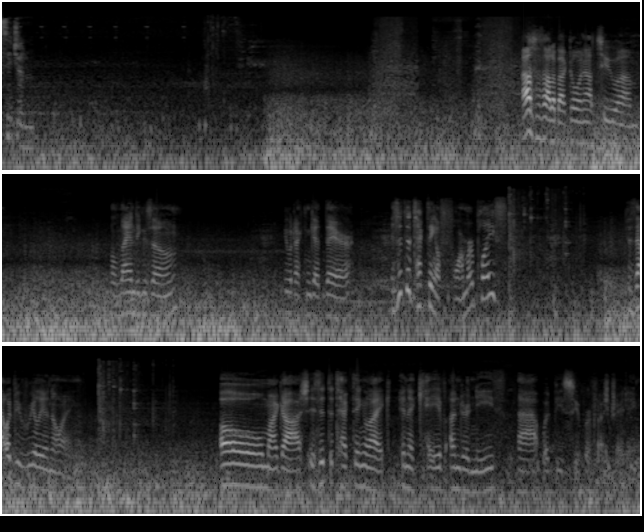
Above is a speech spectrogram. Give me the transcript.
Oxygen. I also thought about going out to um, the landing zone. See what I can get there. Is it detecting a former place? Because that would be really annoying. Oh my gosh, is it detecting like in a cave underneath? That would be super frustrating.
